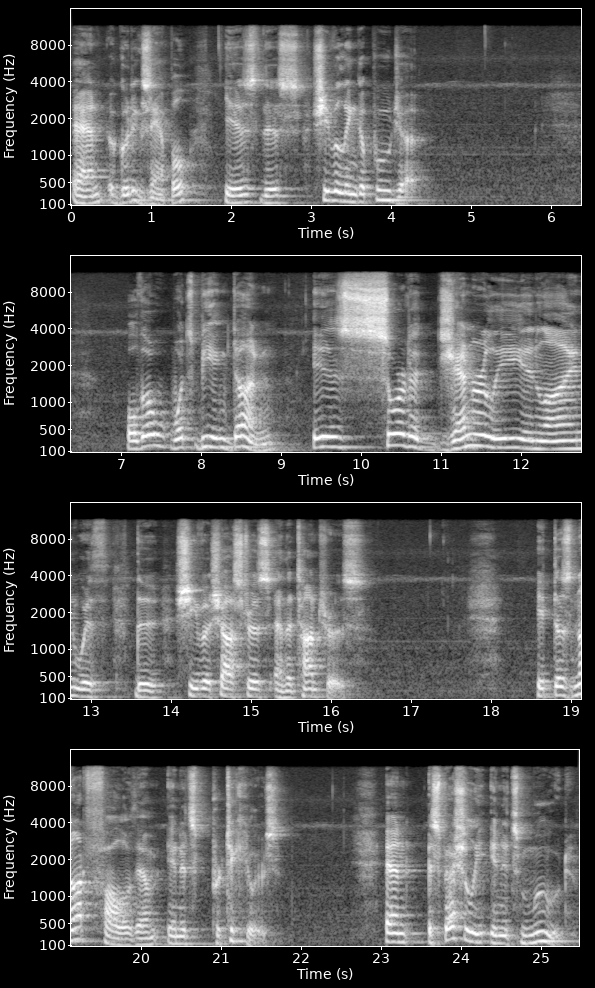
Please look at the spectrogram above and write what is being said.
And a good example is this Shivalinga Puja. Although what's being done is sort of generally in line with the Shiva Shastras and the Tantras. It does not follow them in its particulars, and especially in its mood.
